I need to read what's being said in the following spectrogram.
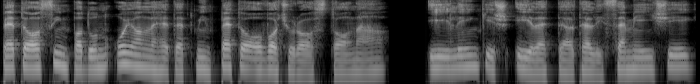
Peta a színpadon olyan lehetett, mint Peta a vacsoraasztalnál, élénk és élettel teli személyiség,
